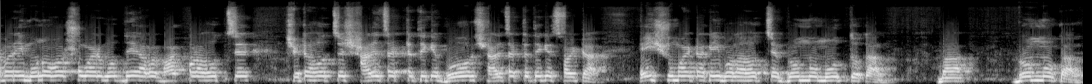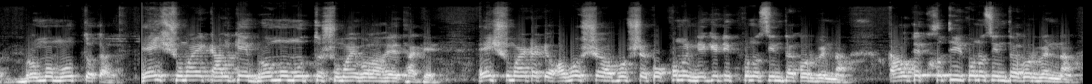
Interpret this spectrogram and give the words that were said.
আবার এই মনোহর সময়ের মধ্যে আবার ভাগ করা হচ্ছে। সেটা হচ্ছে সাড়ে চারটা থেকে ভোর, সাড়ে চারটা থেকে ছয়টা। এই সময়টাকেই বলা হচ্ছে ব্রহ্ম মুহূর্তকাল বা ব্রহ্মকাল ব্রহ্ম মুহূর্তকাল এই সময় কালকে ব্রহ্ম মুহূর্ত সময় বলা হয়ে থাকে। এই সময়টাকে অবশ্যই অবশ্যই কখনো নেগেটিভ কোনো চিন্তা করবেন না। কাউকে ক্ষতির কোনো চিন্তা করবেন না।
